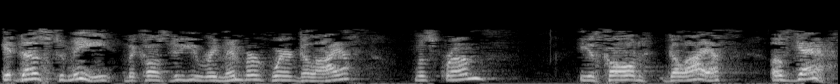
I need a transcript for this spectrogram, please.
It does to me because do you remember where Goliath was from? He is called Goliath of Gath.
